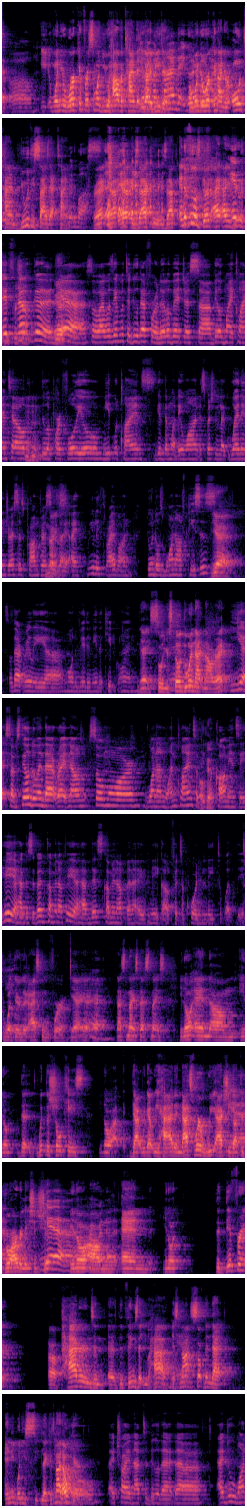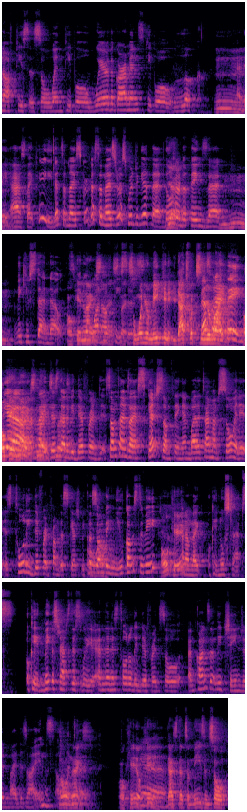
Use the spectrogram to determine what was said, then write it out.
When you're working for someone, you have a time that you, You got to be there. but when you're working there. on your own time, you decide that time. You're the boss. Right? Yeah, yeah, exactly, exactly. And it feels good. I, I agree It, with you for sure. it felt good, Yeah. yeah. So I was able to do that for a little bit, just uh, build my clientele, Mm-hmm. do a portfolio, meet with clients, give them what they want, especially like wedding dresses, prom dresses. Nice. I, I really thrive on doing those one-off pieces. Yeah, So that really uh, motivated me to keep going. yeah. So you're still doing that now, right? Yes, I'm still doing that right now. So more one-on-one clients. So people Okay. would call me and say, "Hey, I have this event coming up. Hey, I have this coming up," and I make outfits accordingly to what they to need. what they're they're asking for. Yeah, yeah, yeah. Yeah. That's nice. That's nice. You know, and um, you know, the, with the showcase, you know, that that we had, and that's where we actually got to grow our relationship. Yeah, You know, um, and you know, the different uh, patterns and uh, the things that you have. It's not something that anybody see. Like it's not out there. I try not to do that. Uh, I do one-off pieces, so when people wear the garments, people look and they mm. ask like, "Hey, that's a nice skirt. That's a nice dress. Where'd you get that?" Those Yeah. are the things that mm-hmm. make you stand out. Okay, you know, nice, one-off nice, pieces. nice. So when you're making it, that's what's in That's your what mind. I think. Okay, yeah, nice, I'm like, this got to be different. Sometimes I sketch something, and by the time I'm sewing it, it's totally different from the sketch because Oh, wow. something new comes to me. Okay. And I'm like, okay, no straps. Okay, make the straps this way, and then it's totally different. So I'm constantly changing my designs. Oh, nice. time. Okay, okay. Yeah. That's that's amazing. So,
